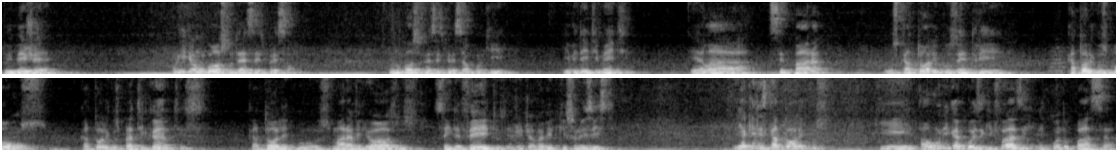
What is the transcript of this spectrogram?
do IBGE. Por que, eu não gosto dessa expressão? Eu não gosto dessa expressão porque, evidentemente, ela separa os católicos entre católicos bons, católicos praticantes, católicos maravilhosos, sem defeitos, e a gente já vai vendo que isso não existe, e aqueles católicos que a única coisa que fazem é quando passa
